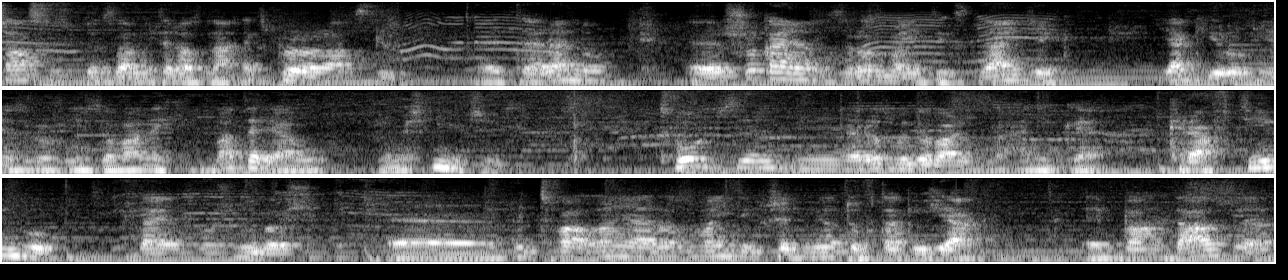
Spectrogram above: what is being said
czasu spędzamy teraz na eksploracji terenu, szukając rozmaitych znajdziek, jak i również zróżnicowanych materiałów rzemieślniczych. Twórcy mm, rozbudowali mechanikę craftingu, dając możliwość e, wytwarzania rozmaitych przedmiotów, takich jak e, bandaże, m,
